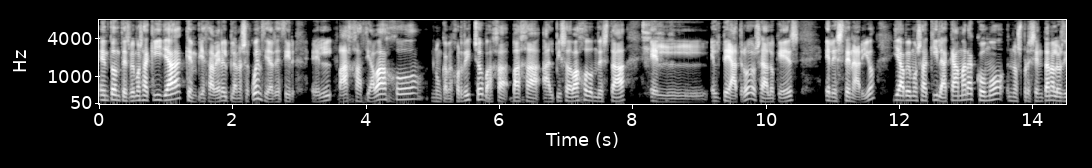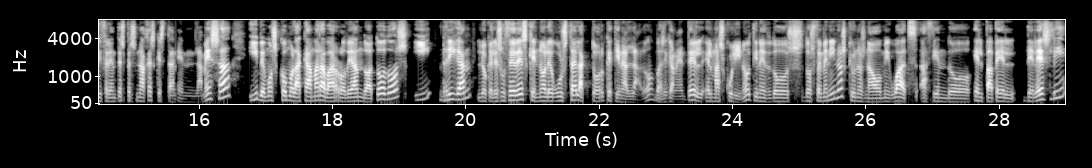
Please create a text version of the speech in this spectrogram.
entonces vemos aquí ya que empieza a ver el plano secuencia, es decir, él baja hacia abajo, nunca mejor dicho, baja, baja al piso de abajo donde está el, el teatro, o sea, lo que es el escenario. Ya vemos aquí la cámara cómo nos presentan a los diferentes personajes que están en la mesa y vemos cómo la cámara va rodeando a todos y Regan lo que le sucede es que no le gusta el actor que tiene al lado, básicamente, el, masculino. Tiene dos, dos femeninos, que uno es Naomi Watts haciendo el papel de Leslie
